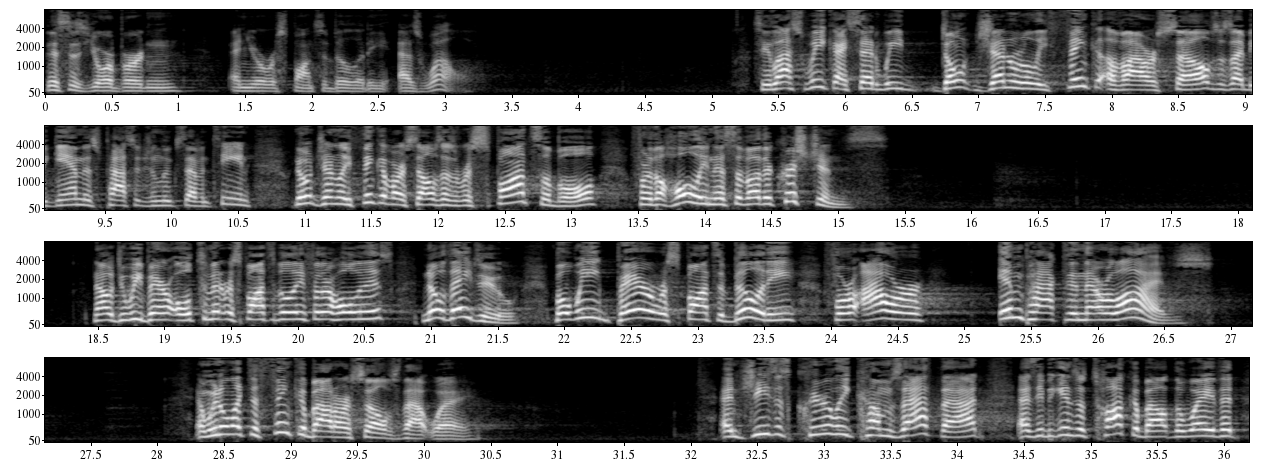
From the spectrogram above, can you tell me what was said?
This is your burden and your responsibility as well. See, last week I said we don't generally think of ourselves, as I began this passage in Luke 17, we don't generally think of ourselves as responsible for the holiness of other Christians. Now, do we bear ultimate responsibility for their holiness? No, they do. But we bear responsibility for our impact in their lives. And we don't like to think about ourselves that way. And Jesus clearly comes at that as he begins to talk about the way that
